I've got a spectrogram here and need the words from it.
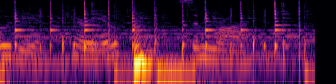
Cambodia, karaoke, Simrat.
